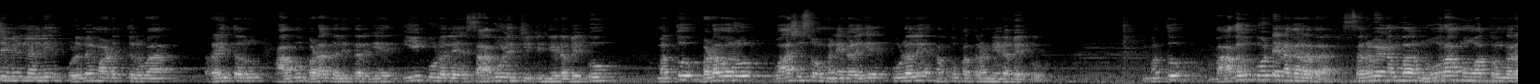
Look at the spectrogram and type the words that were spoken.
ಜಮೀನಿನಲ್ಲಿ ಉಳುಮೆ ಮಾಡುತ್ತಿರುವ ರೈತರು ಹಾಗೂ ಬಡ ದಲಿತರಿಗೆ ಈ ಕೂಡಲೇ ಸಾಗುವಳಿ ಚೀಟಿ ನೀಡಬೇಕು ಮತ್ತು ಬಡವರು ವಾಸಿಸುವ ಮನೆಗಳಿಗೆ ಕೂಡಲೇ ಹಕ್ಕುಪತ್ರ ನೀಡಬೇಕು. ಮತ್ತು ಬಾಗಲಕೋಟೆ ನಗರದ ಸರ್ವೆ ನಂಬರ್ ನೂರ ಮೂವತ್ತೊಂದರ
